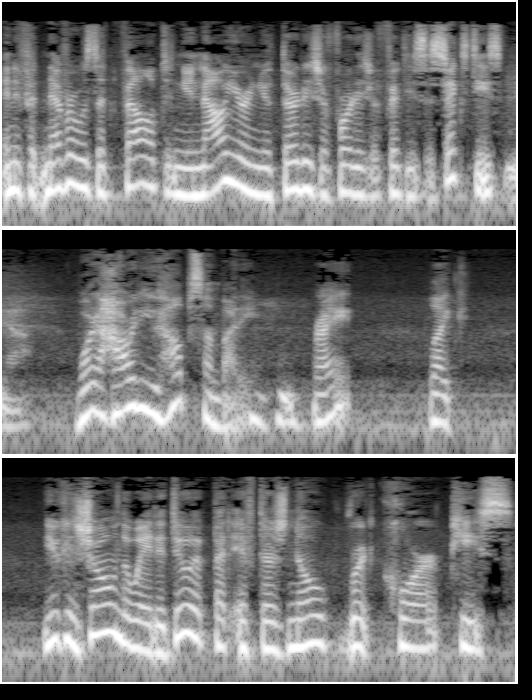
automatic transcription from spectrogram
and if it never was developed and you now you're in your 30s or 40s or 50s or 60s Yeah. what how do you help somebody right like you can show them the way to do it but if there's no root core piece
